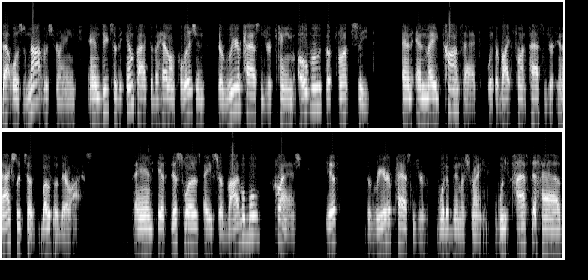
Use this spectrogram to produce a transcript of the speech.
that was not restrained, and due to the impact of a head-on collision, the rear passenger came over the front seat and and made contact with the right front passenger and actually took both of their lives. And if this was a survivable crash, if the rear passenger would have been restrained. We have to have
